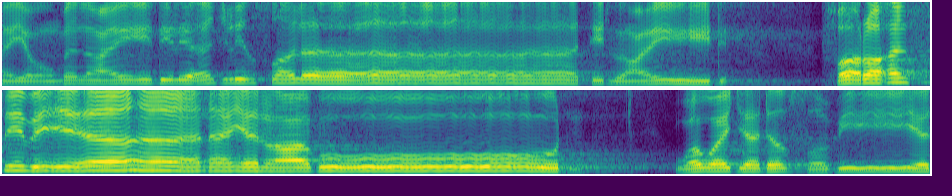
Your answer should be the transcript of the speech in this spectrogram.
يوم العيد لأجل صلاة العيد. فرأى السبيان يلعبون ووجد صبيا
